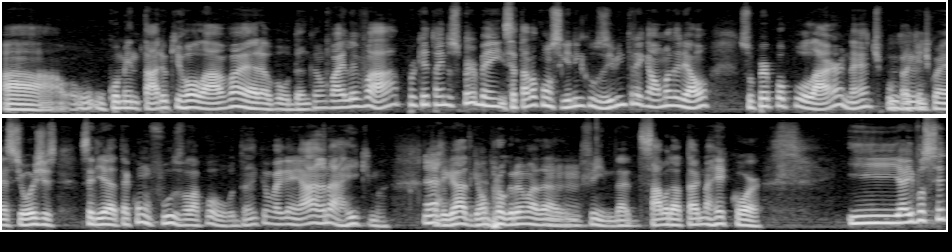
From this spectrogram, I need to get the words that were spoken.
a, o, comentário que rolava era, o Duncan vai levar porque tá indo super bem. E você tava conseguindo, inclusive, entregar um material super popular, né? Tipo, pra Uhum. quem te conhece hoje, seria até confuso falar, pô, o Duncan vai ganhar a Ana Hickman, É. tá ligado? Que é um programa, da, Uhum. enfim, da, de sábado à tarde na Record. E aí você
